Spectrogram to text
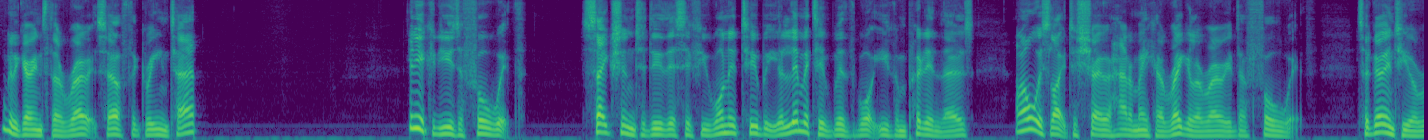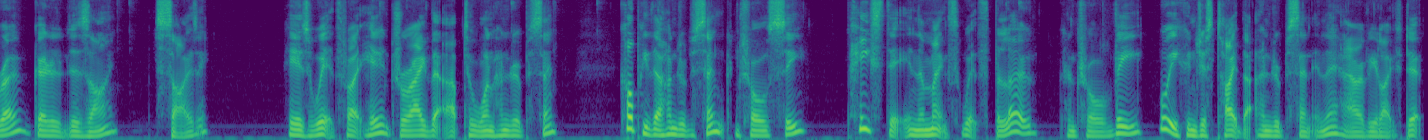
I'm going to go into the row itself, the green tab. And you could use a full width section to do this if you wanted to, but you're limited with what you can put in those. I always like to show how to make a regular row into full width. So go into your row, go to design, sizing. Here's width right here, drag that up to 100%. Copy the 100%, Control C, paste it in the max width below, Control V, or you can just type that 100% in there, however you like to do it.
